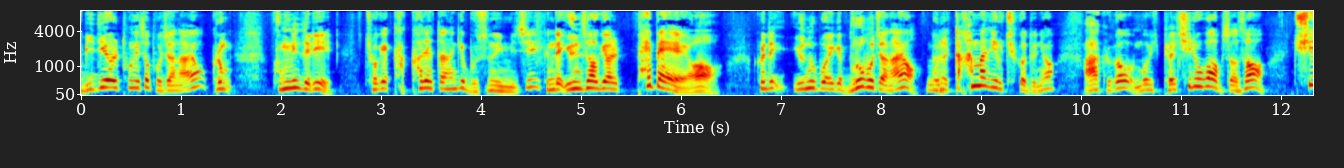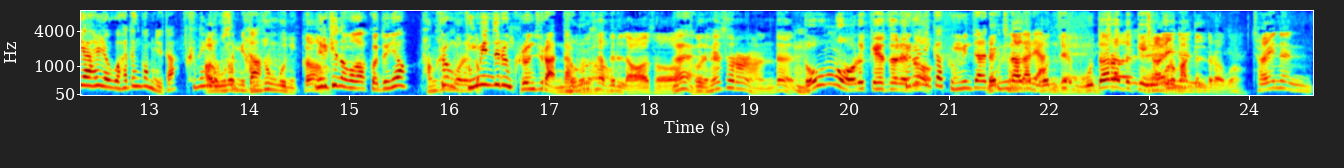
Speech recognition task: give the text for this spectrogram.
미디어를 통해서 보잖아요. 그럼 국민들이 저게 각하됐다는 게 무슨 의미지? 근데 윤석열 패배예요. 그런데 윤 후보에게 물어보잖아요. 네. 오늘 딱 한마디로 치거든요. 아, 그거 뭐 별 치료가 없어서 취하하려고 하던 겁니다. 큰 의미 아, 없습니다. 방송 보니까 이렇게 넘어갔거든요. 그럼 국민들은 그런 줄 안다고요. 변호사들이 나와서 네. 그걸 해설을 하는데 음. 너무 어렵게 해설해서 그러니까 국민들한테 맥락이 뭔지를 못 알아듣게 일부러 만들더라고. 저희는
